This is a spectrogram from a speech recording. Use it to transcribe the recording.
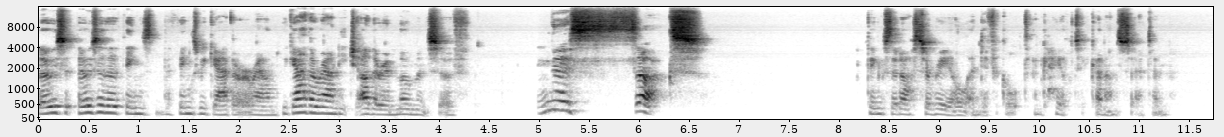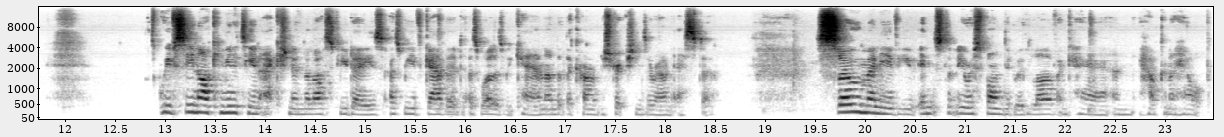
Those, those are the things, the things we gather around. We gather around each other in moments of this sucks. Things that are surreal and difficult and chaotic and uncertain. We've seen our community in action in the last few days as we've gathered as well as we can under the current restrictions around Esther. So many of you instantly responded with love and care and how can I help?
